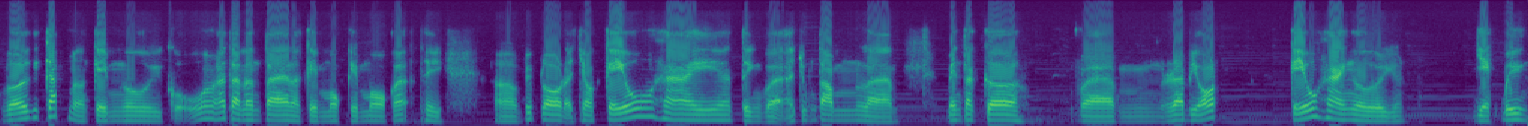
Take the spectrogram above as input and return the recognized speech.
Với cái cách mà kèm người của Atalanta là kèm một kèm một á thì uh, Piplo đã cho kéo hai tiền vệ trung tâm là Bentaker và um, Rabiot kéo hai người dẹt biên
